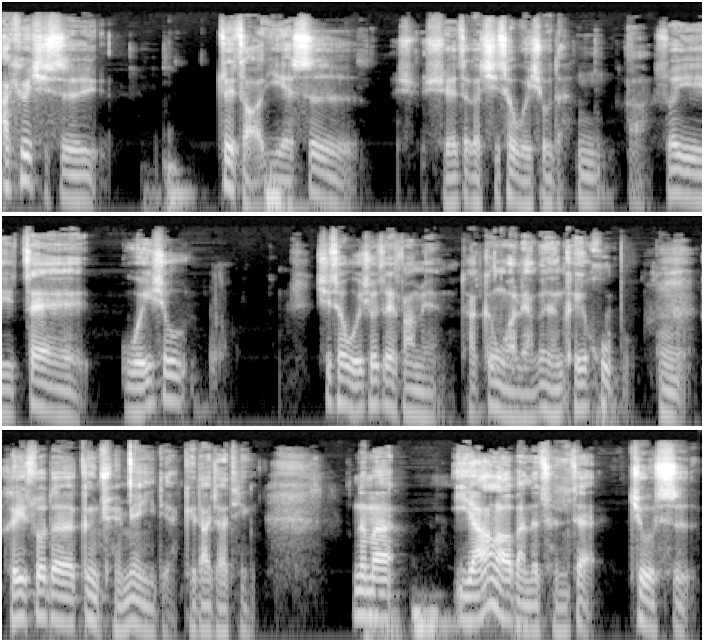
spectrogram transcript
阿 Q 其实最早也是学学这个汽车维修的，嗯啊，所以在维修汽车维修这方面，他跟我两个人可以互补，嗯可以说的更全面一点给大家听。那么杨老板的存在就是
